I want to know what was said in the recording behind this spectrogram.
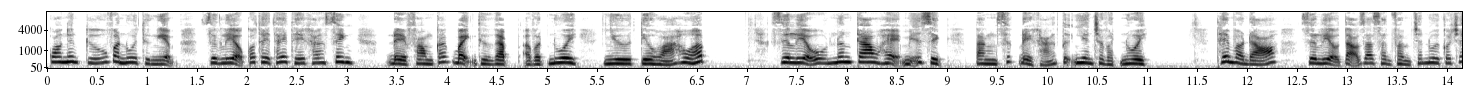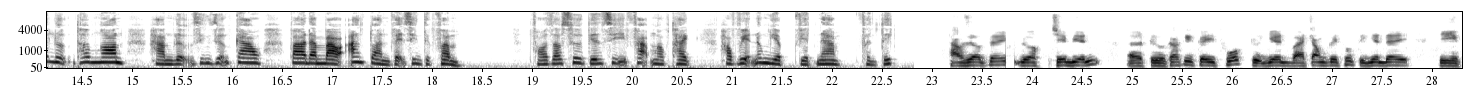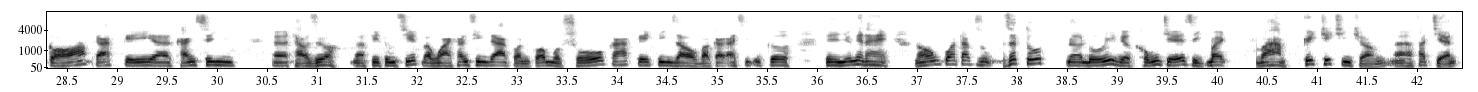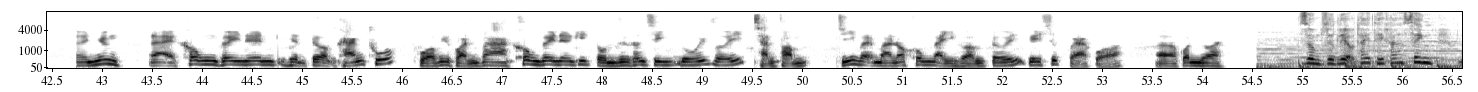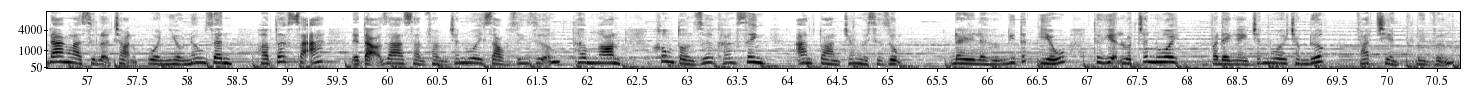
Qua nghiên cứu và nuôi thử nghiệm, dược liệu có thể thay thế kháng sinh để phòng các bệnh thường gặp ở vật nuôi như tiêu hóa hô hấp. Dược liệu nâng cao hệ miễn dịch, tăng sức đề kháng tự nhiên cho vật nuôi. Thêm vào đó, dược liệu tạo ra sản phẩm chăn nuôi có chất lượng thơm ngon, hàm lượng dinh dưỡng cao và đảm bảo an toàn vệ sinh thực phẩm. Phó giáo sư tiến sĩ Phạm Ngọc Thạch, Học viện Nông nghiệp Việt Nam phân tích. Thảo dược đây được chế biến ờ, từ các cái cây thuốc tự nhiên và trong cây thuốc tự nhiên đây thì có các cái ờ, kháng sinh ờ, thảo dược phytoxit và ngoài kháng sinh ra còn có một số các cái tinh dầu và các axit hữu cơ thì những cái này nó cũng có tác dụng rất tốt đối với việc khống chế dịch bệnh và kích thích sinh trưởng phát triển nhưng lại không gây nên hiện tượng kháng thuốc của vi khuẩn và không gây nên cái tồn dư kháng sinh đối với sản phẩm chính vậy mà nó không ảnh hưởng tới cái sức khỏe của uh, con người dùng dược liệu thay thế kháng sinh đang là sự lựa chọn của nhiều nông dân, hợp tác xã để tạo ra sản phẩm chăn nuôi giàu dinh dưỡng, thơm ngon, không tồn dư kháng sinh, an toàn cho người sử dụng. Đây là hướng đi tất yếu thực hiện luật chăn nuôi và để ngành chăn nuôi trong nước phát triển bền vững.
